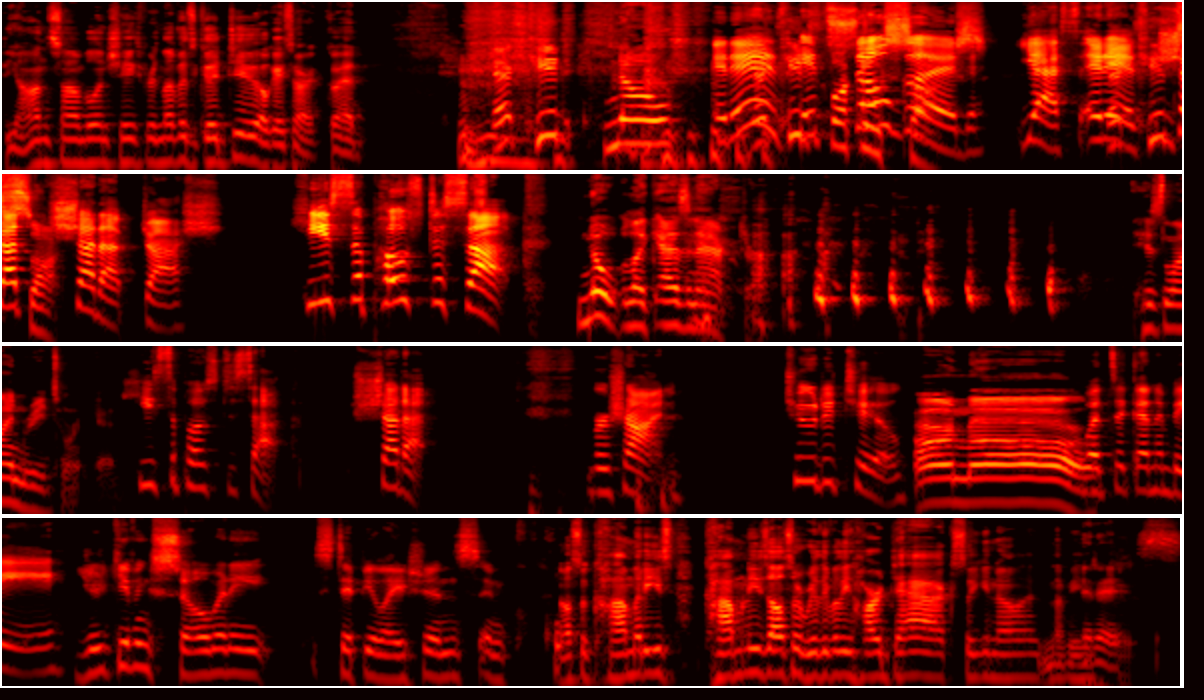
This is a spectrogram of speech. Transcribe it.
The ensemble in Shakespeare in Love is good too. Okay, sorry. Go ahead. That kid, no, It that is. kid It's so fucking good. sucks. Yes, it That is. kid Shut sucks. shut up, Josh. He's supposed to suck. No, like as an actor. His line reads weren't good. He's supposed to suck. Shut up. Rashawn. Two to two. Oh no. What's it gonna be? You're giving so many stipulations and Also, comedies. Comedies also really, really hard to act. So you know, I mean, It is.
